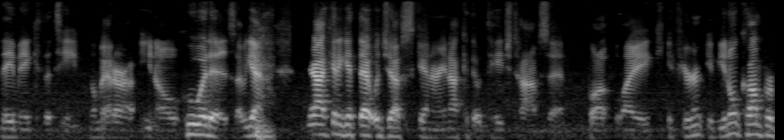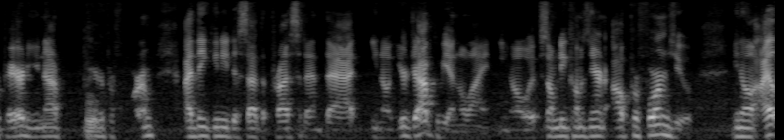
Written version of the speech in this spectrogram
they make the team, no matter you know who it is. Again, hmm. you're not going to get that with Jeff Skinner. You're not going to get with Tage Thompson. But like, if you're if you don't come prepared, and you're not prepared to perform. I think you need to set the precedent that you know your job could be on the line. You know, if somebody comes in here and outperforms you, you know, I,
